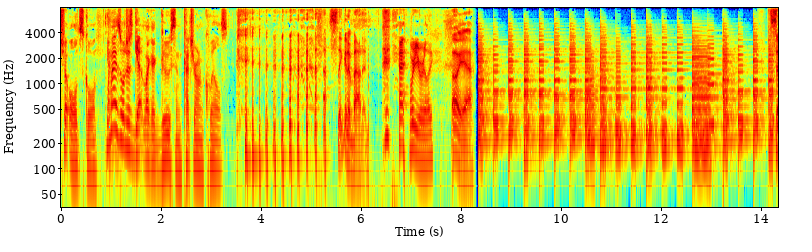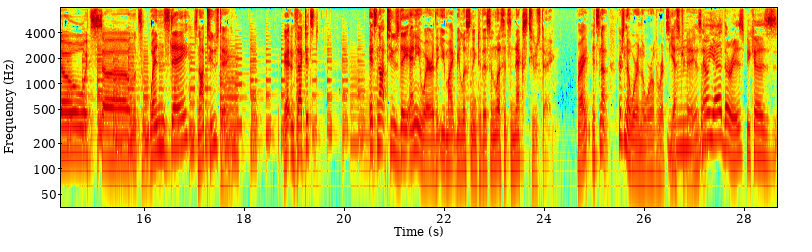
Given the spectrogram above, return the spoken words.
So old school. You might as well just get like a goose and cut your own quills. I was thinking about it. Were you really? Oh yeah. So it's uh it's Wednesday. It's not Tuesday. Yeah, in fact, it's it's not Tuesday anywhere that you might be listening to this unless it's next Tuesday. Right? It's not there's nowhere in the world where it's yesterday, is it? No, yeah, there is because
